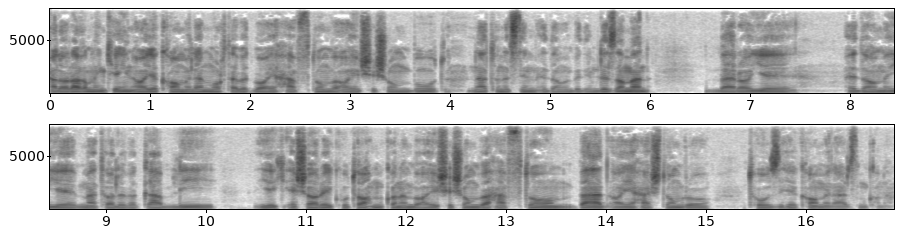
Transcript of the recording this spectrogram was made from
علا رقم این که این آیه کاملا مرتبط با آیه هفتم و آیه ششم بود نتونستیم ادامه بدیم. لذا من برای ادامه مطالب قبلی یک اشاره کوتاه می‌کنم به آیه ششم و هفتم بعد آیه هشتم رو توضیح کامل عرض می‌کنم.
